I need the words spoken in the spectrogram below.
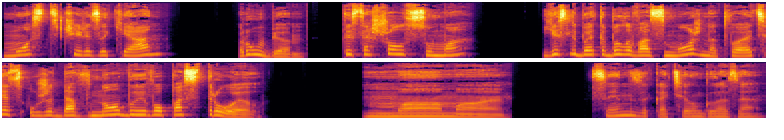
Мост через океан? Рубион, ты сошел с ума? Если бы это было возможно, твой отец уже давно бы его построил. «Мама!» Сын закатил глаза.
